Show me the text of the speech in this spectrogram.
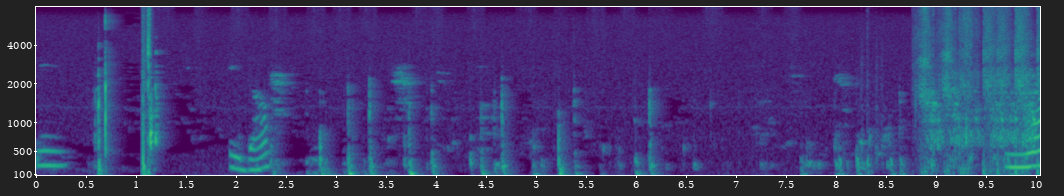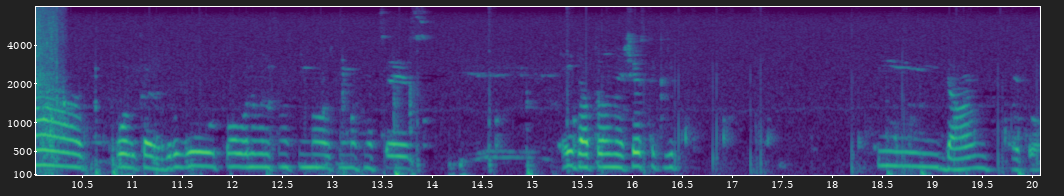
И, и да. Няма какво ви кажа друго, това време не съм снимал, снимах на CS. И да, той ми е 6 клип. И да, ето.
